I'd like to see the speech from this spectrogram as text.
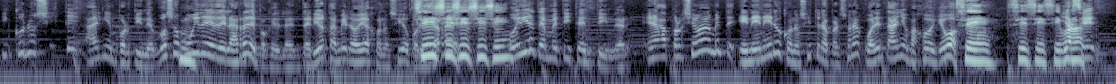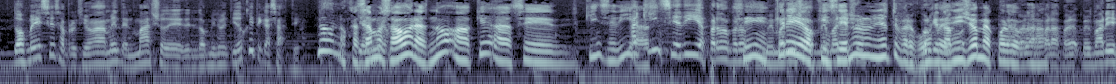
Y conociste a alguien por Tinder. Vos sos muy de, de las redes, porque el anterior también lo habías conocido por Mm. Sí, internet. sí, sí, sí, sí. Hoy día te metiste en Tinder. Eh, aproximadamente en enero conociste a una persona 40 años más joven que vos. Sí, sí, sí, sí. y Bueno, hace dos meses, aproximadamente en mayo de- del 2022, que te casaste. no, nos casamos ahora, ¿no? ¿A qué? Hace 15 días. A 15 días, perdón, perdón. Sí, me creo, me 15 mareé no, yo. no, no te preocupes, Porque ni yo me acuerdo, Pará, no. pará, me.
